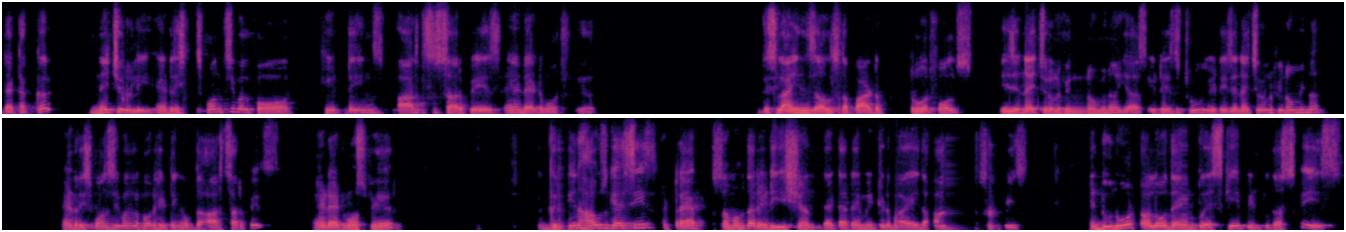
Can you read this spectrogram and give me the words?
That occur naturally and responsible for heating Earth's surface and atmosphere. This line is also part of true or false. Is a natural phenomena. Yes, it is true. It is a natural phenomena and responsible for heating of the Earth's surface and atmosphere. Greenhouse gases trap some of the radiation that are emitted by the Earth's surface and do not allow them to escape into the space.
